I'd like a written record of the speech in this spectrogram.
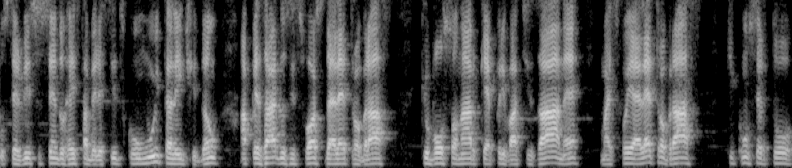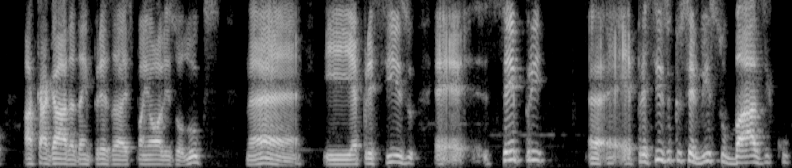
os serviços sendo restabelecidos com muita lentidão, apesar dos esforços da Eletrobras, que o Bolsonaro quer privatizar, né? Mas foi a Eletrobras que consertou a cagada da empresa espanhola Isolux, né? E é preciso, é, sempre é, é preciso que o serviço básico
